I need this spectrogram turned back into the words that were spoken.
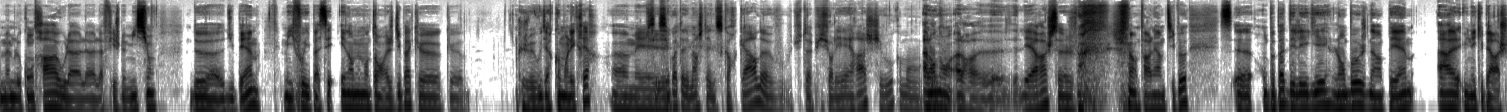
même le contrat ou la, fiche de mission de, du PM. Mais il faut y passer énormément de temps. Je dis pas que, que je vais vous dire comment l'écrire, euh, mais C'est quoi ta démarche? T'as une scorecard? Vous- Tu t'appuies sur les RH chez vous? Comment alors non, alors euh, les RH, je, vais, je vais en parler un petit peu. Euh, on peut pas déléguer l'embauche d'un PM à une équipe RH.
